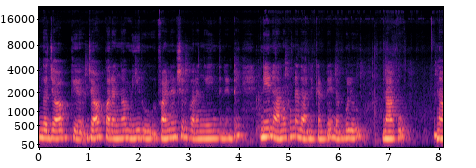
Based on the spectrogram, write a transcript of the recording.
ఇంకా జాబ్కి జాబ్ పరంగా మీరు ఫైనాన్షియల్ పరంగా ఏంటంటే నేను అనుకున్న దానికంటే డబ్బులు నాకు నా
